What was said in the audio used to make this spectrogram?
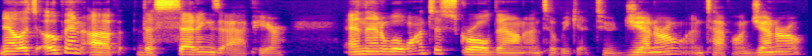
Now let's open up the settings app here and then we'll want to scroll down until we get to general and tap on general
